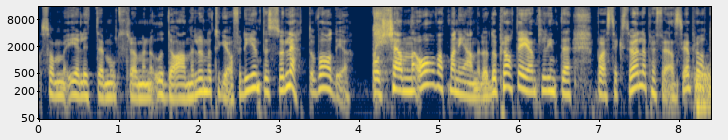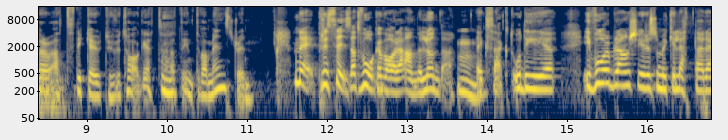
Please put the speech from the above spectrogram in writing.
som är lite mot strömmen och udda och annorlunda tycker jag. För det är inte så lätt att vara det. Och känna av att man är annorlunda. Då pratar jag egentligen inte bara sexuella preferenser. Jag pratar om att sticka ut överhuvudtaget. Att inte vara mainstream. Nej, precis. Att våga vara annorlunda. Mm. Exakt. Och det är, I vår bransch är det så mycket lättare.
